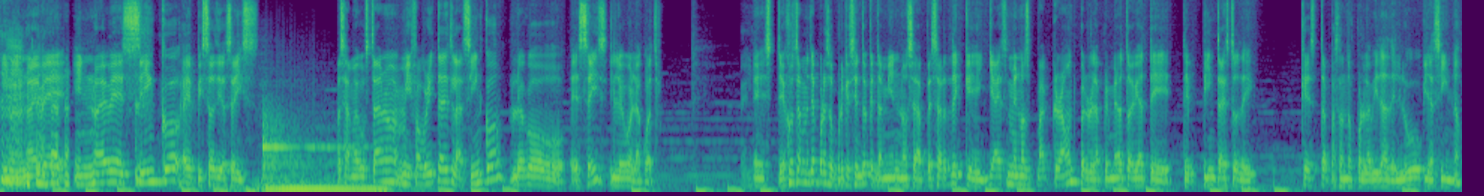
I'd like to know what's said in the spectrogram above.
Y nueve, y nueve, cinco, episodio 6. O sea, me gustaron. Mi favorita es la 5, luego es 6 y luego la 4. Este, justamente por eso, porque siento que también, o sea, a pesar de que ya es menos background, pero la primera todavía te, te pinta esto de qué está pasando por la vida de Luke y así, ¿no?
